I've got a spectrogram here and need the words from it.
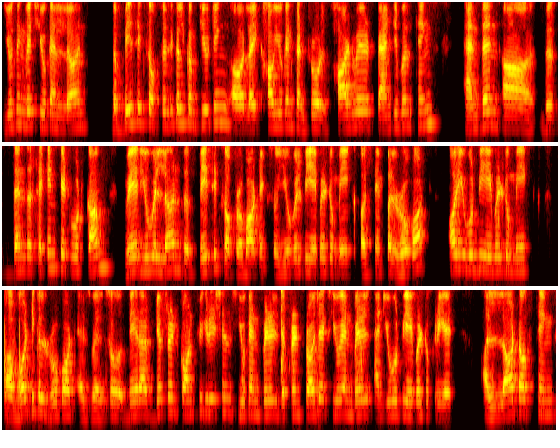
using which you can learn the basics of physical computing or like how you can control hardware tangible things and then uh, the then the second kit would come where you will learn the basics of robotics. So you will be able to make a simple robot or you would be able to make a vertical robot as well. So there are different configurations. You can build different projects you can build and you would be able to create a lot of things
